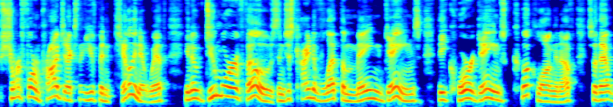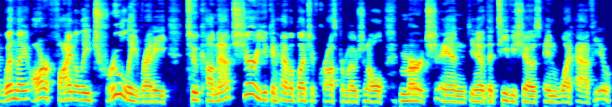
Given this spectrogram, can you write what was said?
short form projects that you've been killing it with, you know, do more of those and just kind of let the main games, the core games, cook long enough so that when they are finally truly ready to come out, sure, you can have a bunch of cross promotional merch and, you know, the TV shows and what have you.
